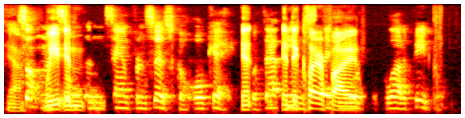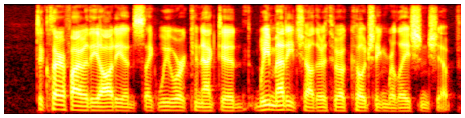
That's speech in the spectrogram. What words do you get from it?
Yeah, something we and in San Francisco. Okay, And- but that and to being said, we clarify- a lot of people. to clarify with the audience, like we were connected, we met each other through a coaching relationship.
